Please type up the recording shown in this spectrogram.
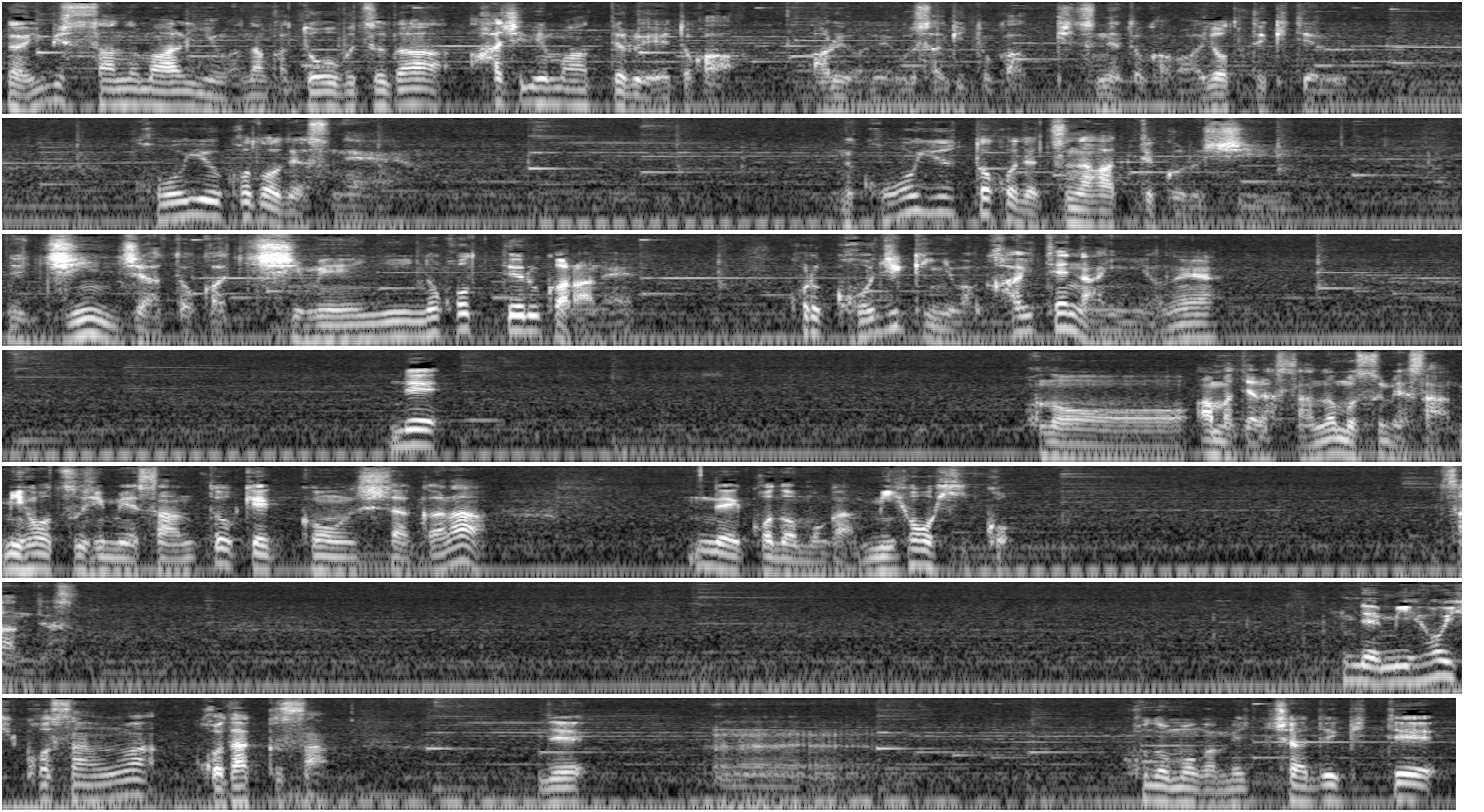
恵比寿さんの周りにはなんか動物が走り回ってる絵とかあるよねウサギとかキツネとかが寄ってきてる。こういうことですね。でこういうとこでつながってくるしで神社とか地名に残ってるからね。これ古事記には書いてないんよね。であの天照さんの娘さん美穂姫さんと結婚したからで子供が美穂彦さんです。で美穂彦さんは子だくさん。でうん子供がめっちゃできて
